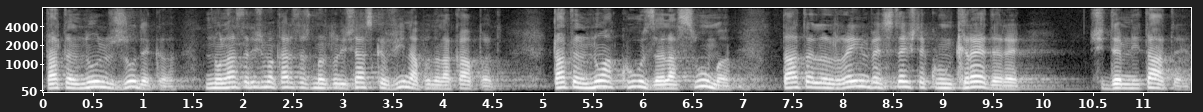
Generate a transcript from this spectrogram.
Tatăl nu îl judecă, nu lasă nici măcar să-și mărturisească vina până la capăt. Tatăl nu acuză, îl asumă. Tatăl îl reinvestește cu încredere și demnitate.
